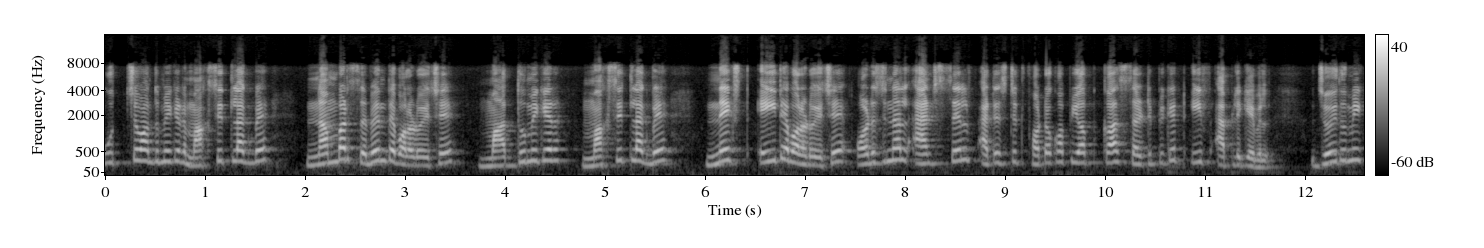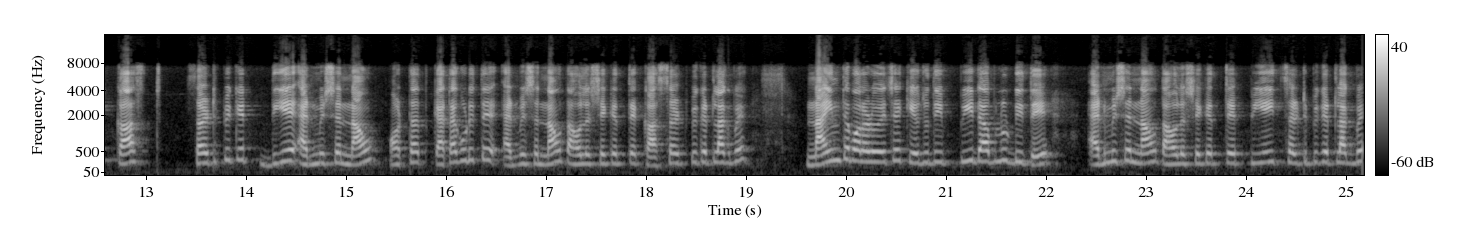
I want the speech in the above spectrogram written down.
উচ্চ মাধ্যমিকের মার্কশিট লাগবে। নাম্বার সেভেনতে বলা রয়েছে, মাধ্যমিকের মার্কশিট লাগবে। নেক্সট এইটে বলা রয়েছে original and self attested photocopy of caste certificate if applicable যদি তুমি কাস্ট সার্টিফিকেট দিয়ে অ্যাডমিশন নাও, অর্থাৎ ক্যাটাগরিতে অ্যাডমিশন নাও, তাহলে সেক্ষেত্রে কাস্ট সার্টিফিকেট লাগবে। নাইনথে বলা রয়েছে, কেউ যদি পিডাব্লিউডিতে অ্যাডমিশন নাও, তাহলে সেক্ষেত্রে পিএইচ সার্টিফিকেট লাগবে।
